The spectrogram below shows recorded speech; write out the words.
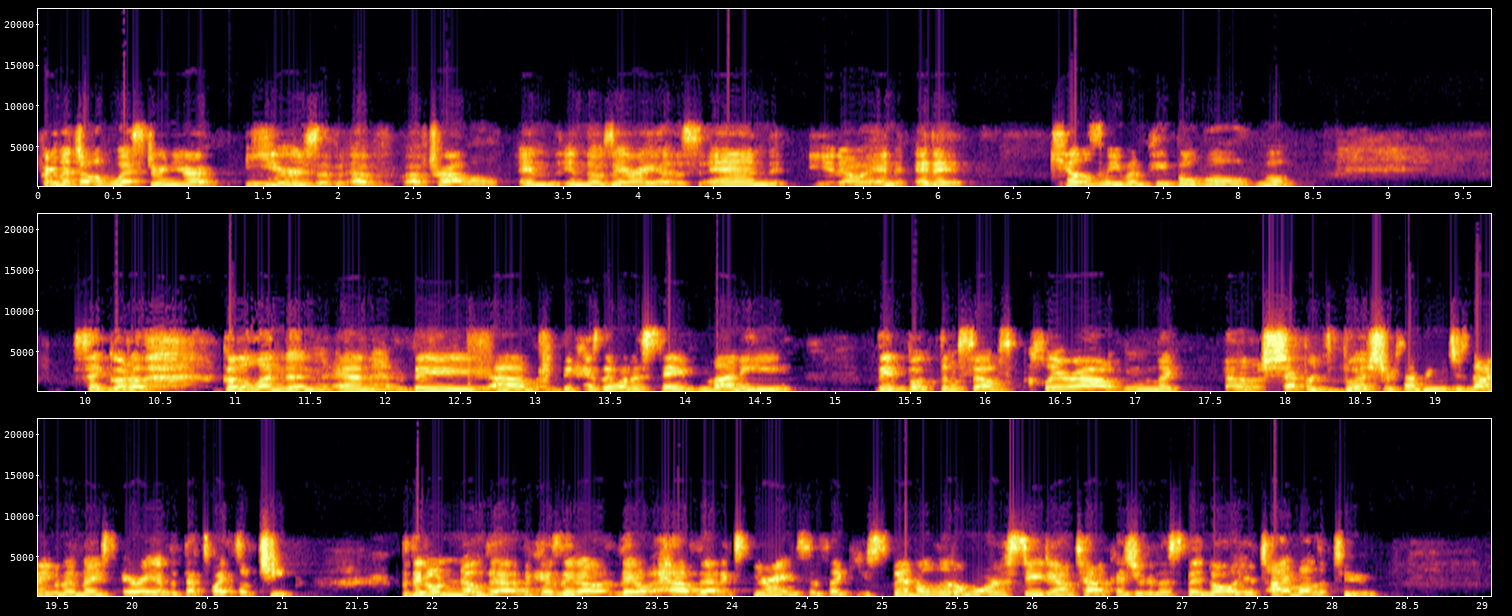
pretty much all of Western Europe, years of, of, of travel in, in those areas. And, you know, and, and it, kills me when people will will say go to go to London and they um, because they want to save money, they book themselves clear out in like I don't know Shepherd's Bush or something, which is not even a nice area, but that's why it's so cheap. But they don't know that because they don't they don't have that experience. It's like you spend a little more to stay downtown because you're going to spend all your time on the tube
